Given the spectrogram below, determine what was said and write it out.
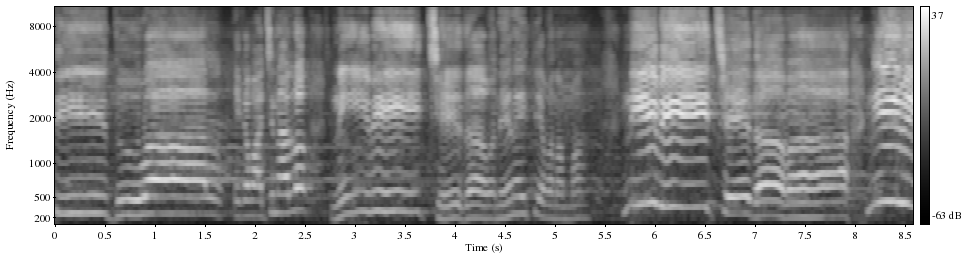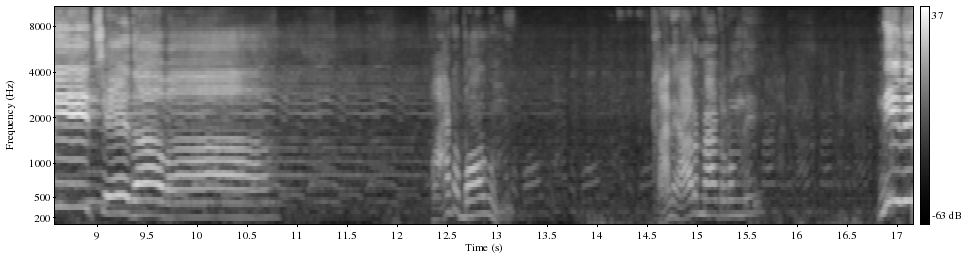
తీదువాల్. ఇక వచనాల్లో నీవి చేదావా? నేనైతే ఇవ్వనమ్మా నీవి చేదావా? నీవి చేదావా? పాట బాగుంది. కానీ ఆడ మ్యాటర్ ఉంది. నీవి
